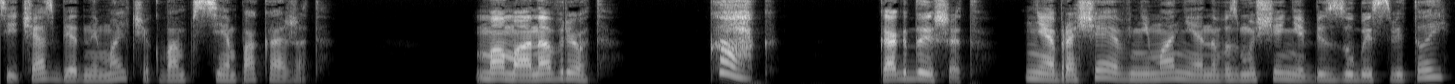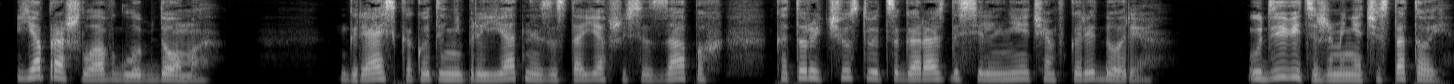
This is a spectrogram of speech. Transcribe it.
Сейчас бедный мальчик вам всем покажет. Мама, она врет. Как? Как дышит. Не обращая внимания на возмущение беззубой святой, я прошла вглубь дома. Грязь, какой-то неприятный застоявшийся запах, который чувствуется гораздо сильнее, чем в коридоре. Удивите же меня чистотой.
